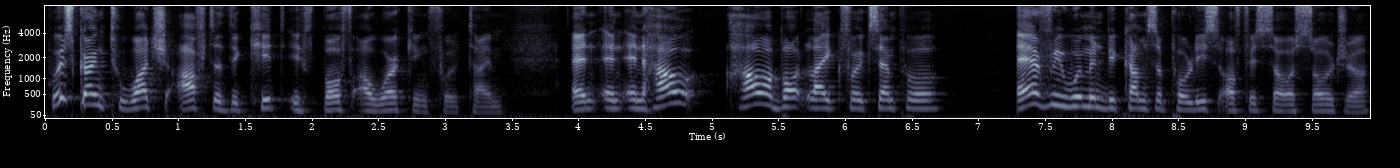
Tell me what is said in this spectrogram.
Who is going to watch after the kid if both are working full time? And and and how how about like for example every woman becomes a police officer or soldier.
